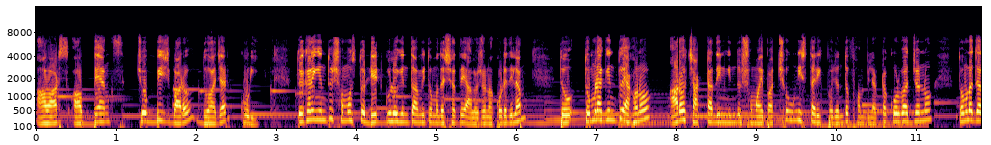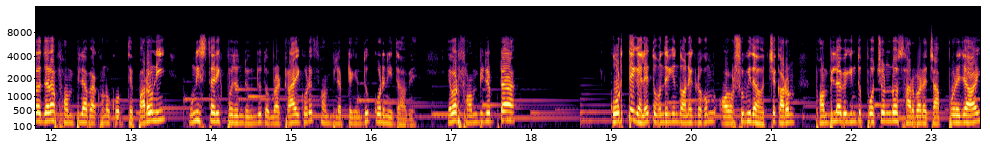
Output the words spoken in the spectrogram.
hours of banks চব্বিশ বারো দু হাজার কুড়ি। তো এখানে কিন্তু সমস্ত ডেটগুলো কিন্তু আমি তোমাদের সাথে আলোচনা করে দিলাম। তো তোমরা কিন্তু এখনও আরও চারটা দিন কিন্তু সময় পাচ্ছ উনিশ তারিখ পর্যন্ত ফর্ম ফিল আপটা করবার জন্য। তোমরা যারা যারা ফর্ম ফিল আপ এখনও করতে পারোনি, উনিশ তারিখ পর্যন্ত কিন্তু তোমরা ট্রাই করে ফর্ম ফিল আপটা কিন্তু করে নিতে হবে। এবার ফর্ম ফিল আপটা করতে গেলে তোমাদের কিন্তু অনেক রকম অসুবিধা হচ্ছে, কারণ ফর্ম ফিল আপে কিন্তু প্রচণ্ড সার্ভারে চাপ পড়ে যাওয়ায়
